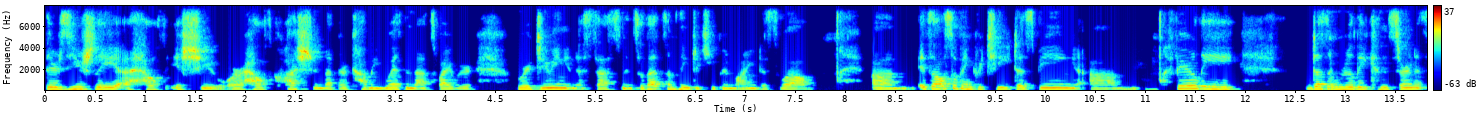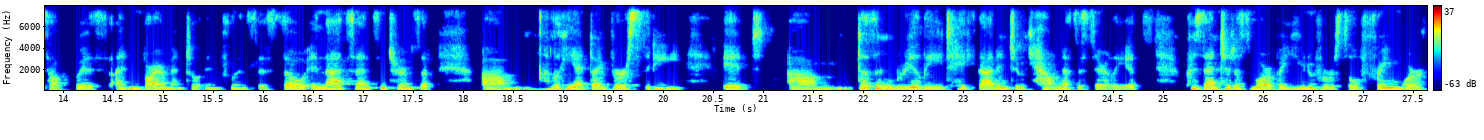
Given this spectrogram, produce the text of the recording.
there's usually a health issue or a health question that they're coming with, and that's why we're we're doing an assessment. So that's something to keep in mind as well. Um, it's also been critiqued as being um, fairly doesn't really concern itself with environmental influences. So, in that sense, in terms of um, looking at diversity, it um, doesn't really take that into account necessarily. It's presented as more of a universal framework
